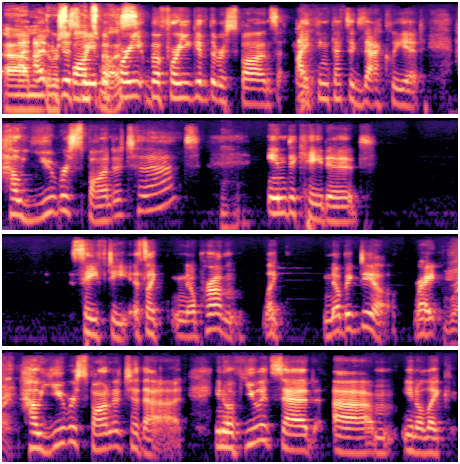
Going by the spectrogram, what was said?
um, I, I, the response just wait, before was you before you give the response. I think that's exactly it. How you responded to that mm-hmm. indicated safety. It's like no problem. Like no big deal right? Right. How you responded to that you know if you had said um you know like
